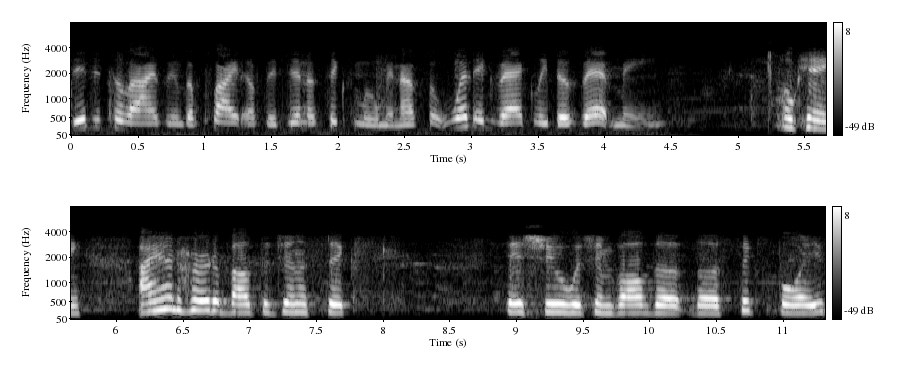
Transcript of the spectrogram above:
digitalizing the plight of the Jena Six movement. Now, so what exactly does that mean? Okay, I had heard about the Jena Six issue, which involved the the six boys,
